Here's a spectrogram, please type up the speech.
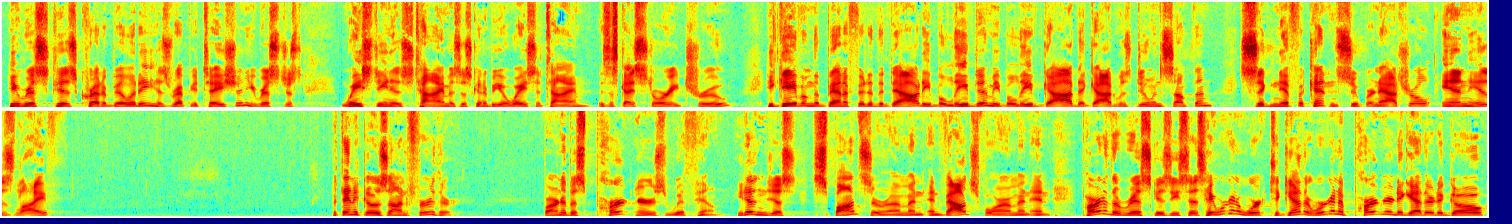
He risked his credibility, his reputation. He risked just wasting his time. Is this going to be a waste of time? Is this guy's story true? He gave him the benefit of the doubt. He believed him. He believed God, that God was doing something significant and supernatural in his life. But then it goes on further. Barnabas partners with him. He doesn't just sponsor him and, and vouch for him. And, and part of the risk is he says, hey, we're going to work together. We're going to partner together to go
